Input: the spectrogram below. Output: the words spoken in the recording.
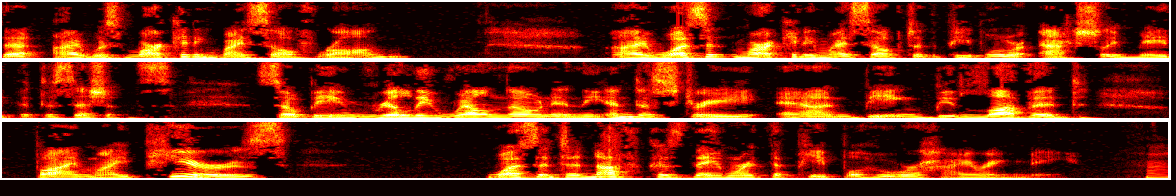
that I was marketing myself wrong. I wasn't marketing myself to the people who actually made the decisions. So being really well known in the industry and being beloved by my peers wasn't enough because they weren't the people who were hiring me. Hmm.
